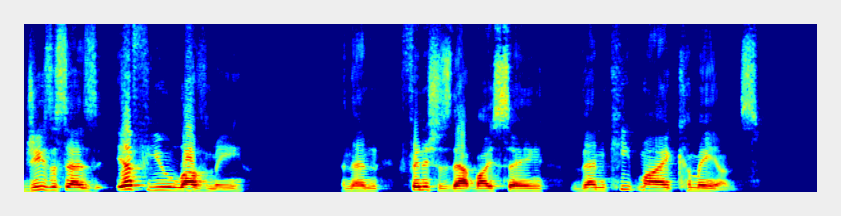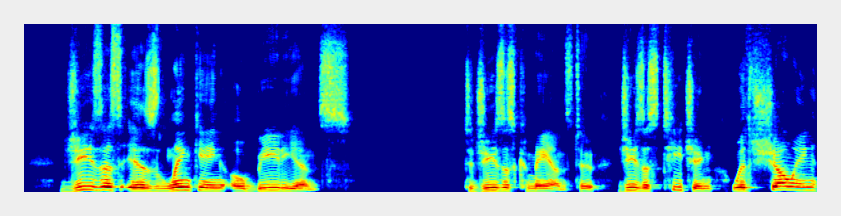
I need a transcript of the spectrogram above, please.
Jesus says, If you love me, and then finishes that by saying, Then keep my commands. Jesus is linking obedience to Jesus' commands, to Jesus' teaching, with showing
